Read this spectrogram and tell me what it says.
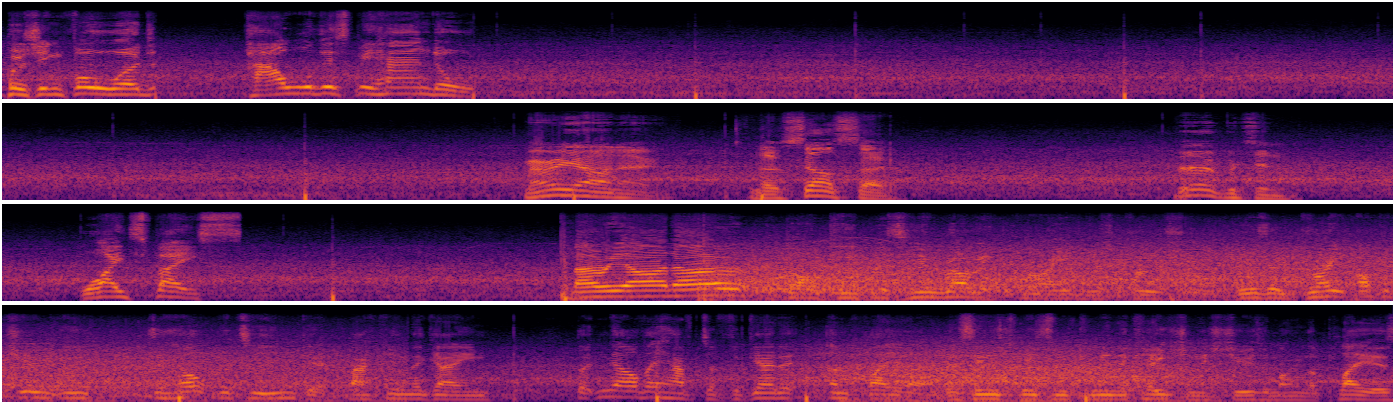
Pushing forward. How will this be handled? Mariano. Lo Celso. Bergwijn. Wide space. Mariano. The goalkeeper's heroic parade was crucial. It was a great opportunity to help the team get back in the game. But now they have to forget it and play on. There seems to be some communication issues among the players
